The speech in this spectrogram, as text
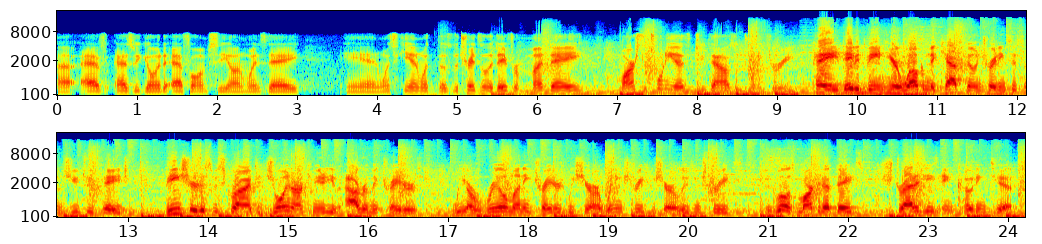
uh, as, as we go into FOMC on Wednesday. And once again, what those are the trades on the day for Monday, March the 20th, 2023. Hey, David Bean here. Welcome to Capstone Trading Systems YouTube page. Be sure to subscribe to join our community of algorithmic traders. We are real money traders. We share our winning streaks, we share our losing streaks, as well as market updates, strategies, and coding tips.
